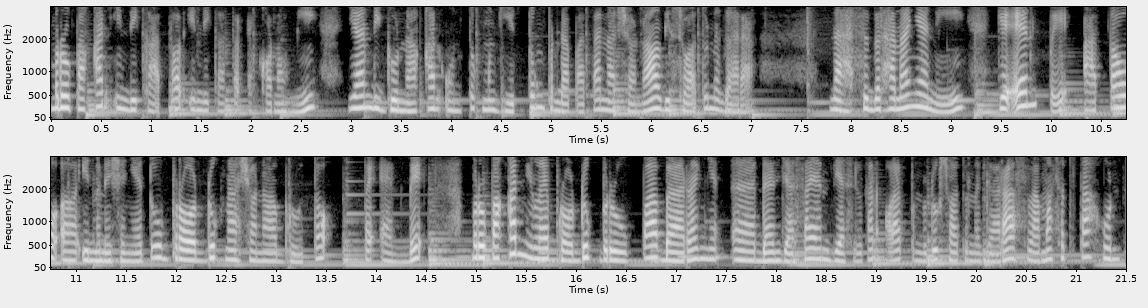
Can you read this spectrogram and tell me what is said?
merupakan indikator-indikator ekonomi yang digunakan untuk menghitung pendapatan nasional di suatu negara. Nah, sederhananya nih, GNP atau uh, Indonesianya itu Produk Nasional Bruto PNB merupakan nilai produk berupa barang uh, dan jasa yang dihasilkan oleh penduduk suatu negara selama satu tahun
